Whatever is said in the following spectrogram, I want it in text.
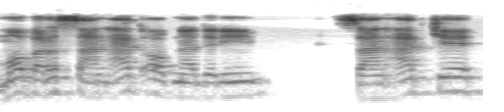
ما برای صنعت آب نداریم. صنعت که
